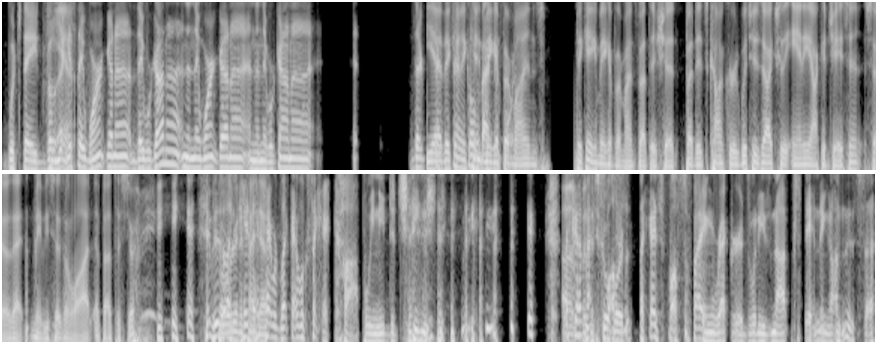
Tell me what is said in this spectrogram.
which they. vote I guess they weren't gonna. They were gonna, and then they weren't gonna, and then they were gonna. They're Yeah, they're- they kind of can't make up their minds. They can't make up their minds about this shit, but it's Concord, which is actually Antioch adjacent. So that maybe says a lot about the story. Maybe like, hey, that guy, that guy looks like a cop. We need to change. The, that, Um, guy the school falsi- board- that guy's falsifying records when he's not standing on this. Uh,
